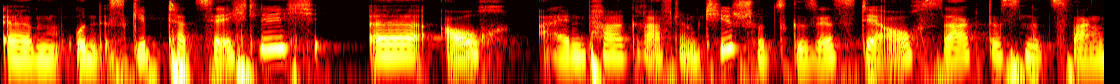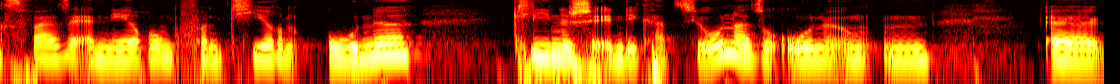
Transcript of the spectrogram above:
Ähm, und es gibt tatsächlich äh, auch einen Paragraph im Tierschutzgesetz, der auch sagt, dass eine zwangsweise Ernährung von Tieren ohne klinische Indikation, also ohne irgendeinen äh,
